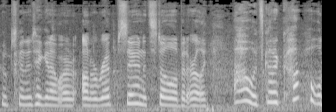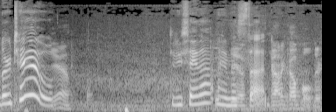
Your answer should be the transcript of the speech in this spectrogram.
Coop's gonna take it on a, on a rip soon. It's still a little bit early. Oh, it's got a cup holder too. Yeah. Did you say that? I missed yeah. that. Got a cup holder.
